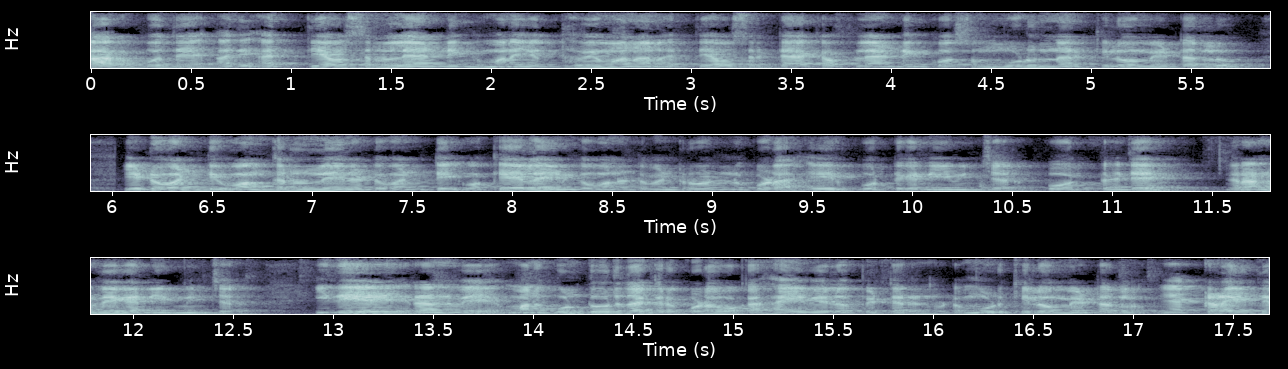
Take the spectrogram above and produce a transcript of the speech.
కాకపోతే అది అత్యవసర ల్యాండింగ్ మన యుద్ధ విమానాలు అత్యవసర ట్యాక్ ఆఫ్ ల్యాండింగ్ కోసం మూడున్నర కిలోమీటర్లు ఎటువంటి వంకలు లేనటువంటి ఒకే లైన్గా ఉన్నటువంటి రోడ్డును కూడా ఎయిర్పోర్ట్గా నియమించారు. పోర్ట్ అంటే రన్వేగా నిర్మించారు. ఇదే రన్వే మన గుంటూరు దగ్గర కూడా ఒక హైవేలో పెట్టారనమాట మూడు కిలోమీటర్లు. ఎక్కడైతే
